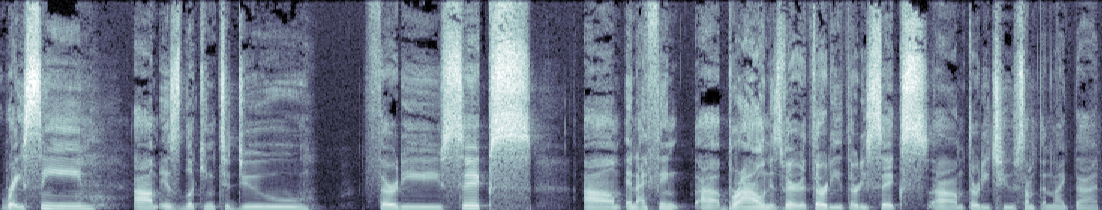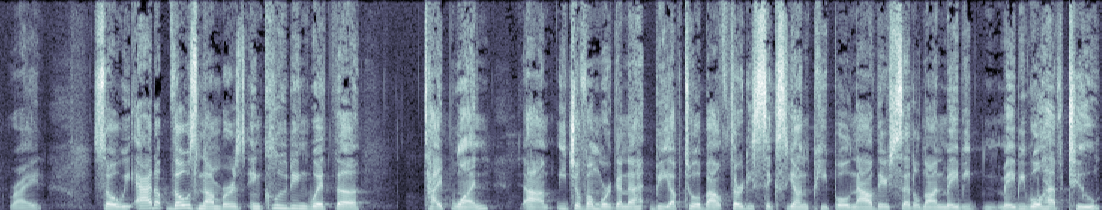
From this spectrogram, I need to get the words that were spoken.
Racine um, is looking to do 36. Um, and I think uh, Brown is very 30, 36, um, 32, something like that, right? So we add up those numbers, including with the type one. Um, each of them were going to be up to about 36 young people. Now they're settled on maybe maybe we'll have two.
